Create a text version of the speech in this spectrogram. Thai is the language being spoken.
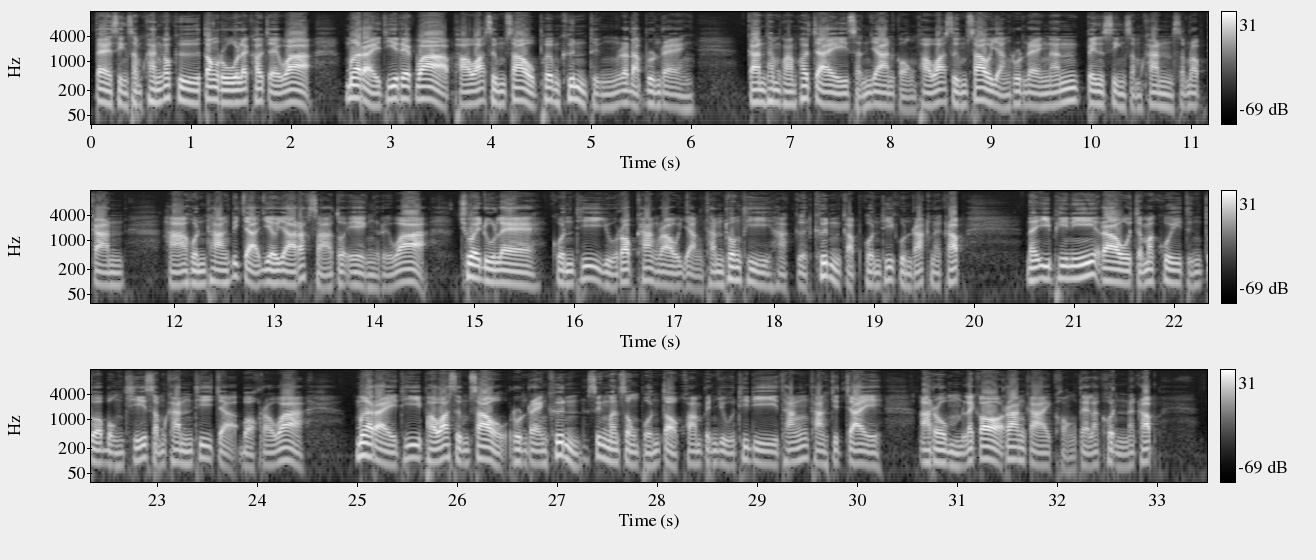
แต่สิ่งสำคัญก็คือต้องรู้และเข้าใจว่า เมื่อไหร่ที่เรียกว่าภาวะซึมเศร้าเพิ่มขึ้นถึงระดับรุนแรง การทำความเข้าใจสัญญาณของภาวะซึมเศร้าอย่างรุนแรงนั้น เป็นสิ่งสำคัญสำหรับการหาหนทางที่จะเยียวยารักษาตัวเอง หรือว่าช่วยดูแลคนที่อยู่รอบข้างเราอย่างทันท่วงทีหากเกิดขึ้นกับคนที่คุณรักนะครับใน EP นี้เราจะมาคุยถึงตัวบ่งชี้สำคัญที่จะบอกเราว่า เมื่อไหร่ที่ภาวะซึมเศร้ารุนแรงขึ้น ซึ่งมันส่งผลต่อความเป็นอยู่ที่ดีทั้งทางจิตใจ อารมณ์ และก็ร่างกายของแต่ละคนนะครับ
